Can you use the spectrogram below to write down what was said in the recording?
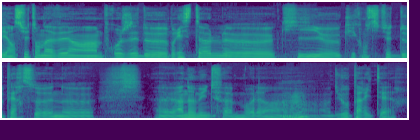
Et ensuite, on avait un projet de Bristol euh, qui, euh, qui est constitué de deux personnes, euh, un homme et une femme, voilà, un, mhm. duo paritaire,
